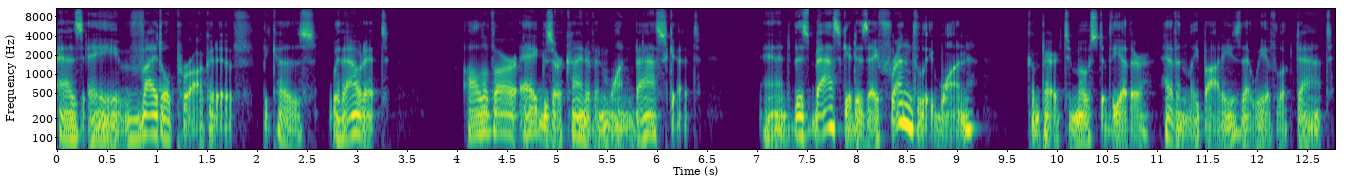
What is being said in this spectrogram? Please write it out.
as a vital prerogative because without it, all of our eggs are kind of in one basket. And this basket is a friendly one compared to most of the other heavenly bodies that we have looked at.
